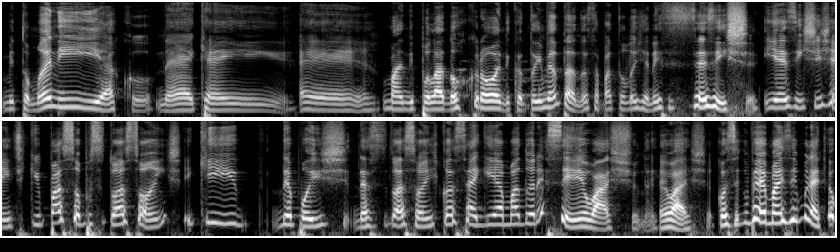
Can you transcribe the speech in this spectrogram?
mitomaníaco, né? Quem é manipulador crônico. Eu tô inventando essa patologia, nem sei se existe. E existe gente que passou por situações e que depois dessas situações, consegue amadurecer, eu acho, né? Eu acho. Consigo ver mais em mulher. Eu,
